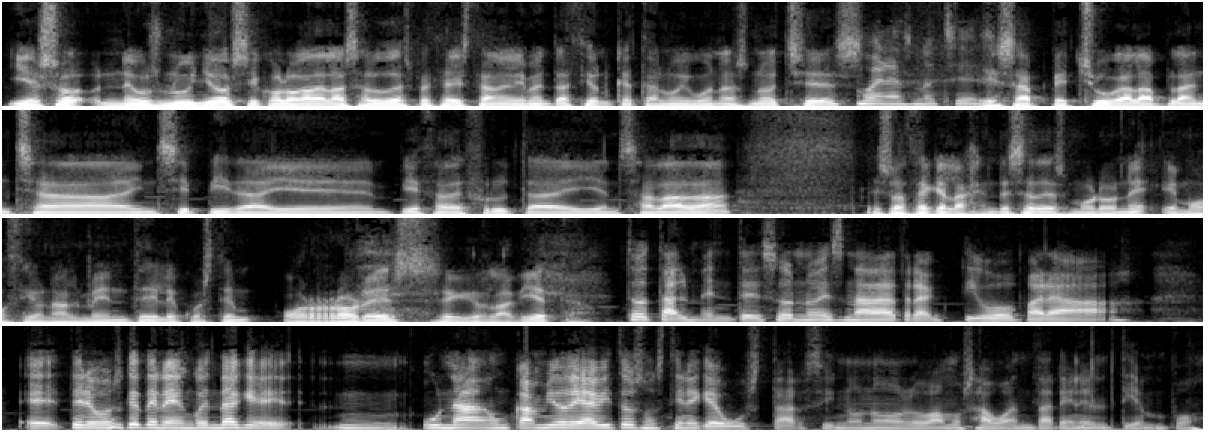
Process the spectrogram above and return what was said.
Y eso, Neus Nuño, psicóloga de la salud, especialista en alimentación, ¿qué tal? Muy buenas noches. Buenas noches. Esa pechuga a la plancha insípida y eh, pieza de fruta y ensalada, eso hace que la gente se desmorone emocionalmente y le cueste horrores seguir la dieta. Totalmente, eso no es nada atractivo para... eh, tenemos que tener en cuenta que mm, una- un cambio de hábitos nos tiene que gustar, si no, no lo vamos a aguantar en el tiempo.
